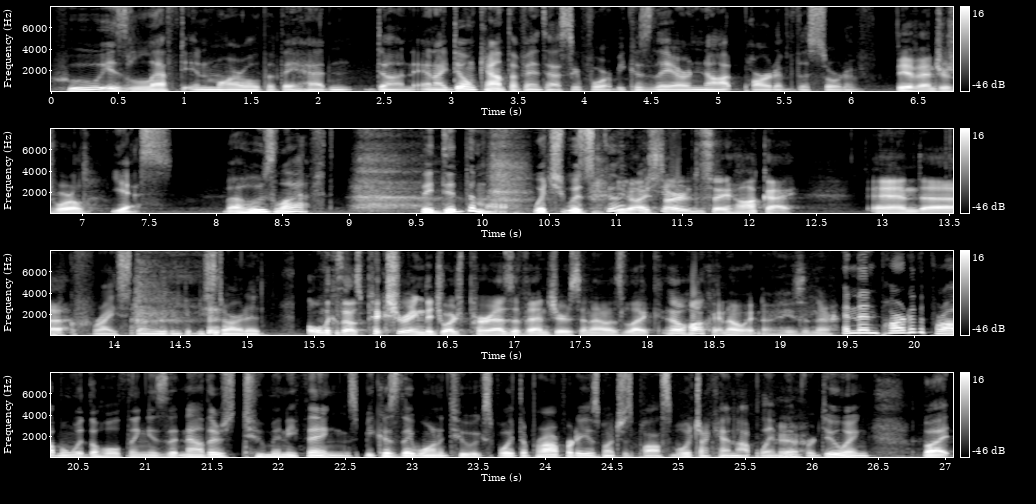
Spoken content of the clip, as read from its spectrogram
Who is left in Marvel that they hadn't done? And I don't count the Fantastic Four because they are not part of the sort of. The Avengers world? Yes. But who's left? They did them all, which was good. You know, I started to say Hawkeye. And. Uh, oh, Christ, don't even get me started. only because I was picturing the George Perez Avengers, and I was like, "Oh, Hawkeye! No, wait, no, he's in there." And then part of the problem with the whole thing is that now there's too many things because they wanted to exploit the property as much as possible, which I cannot blame yeah. them for doing. But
